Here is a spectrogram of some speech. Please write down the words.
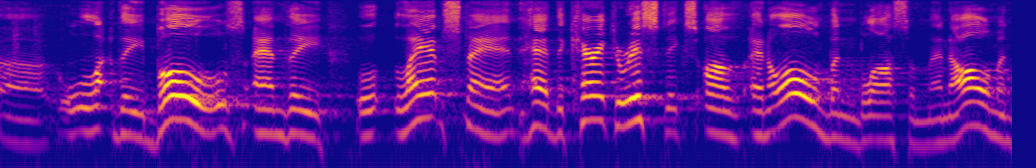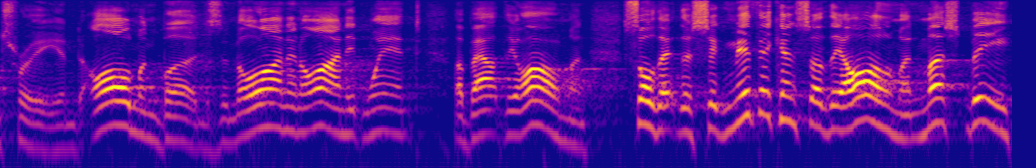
uh, the bowls and the lampstand had the characteristics of an almond blossom, an almond tree, and almond buds, and on and on it went about the almond. So that the significance of the almond must be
